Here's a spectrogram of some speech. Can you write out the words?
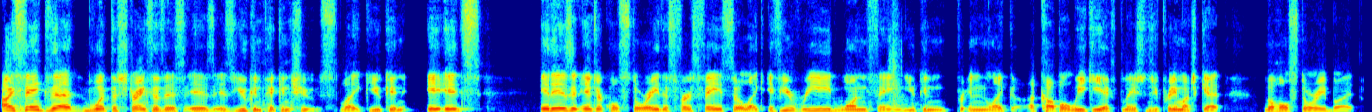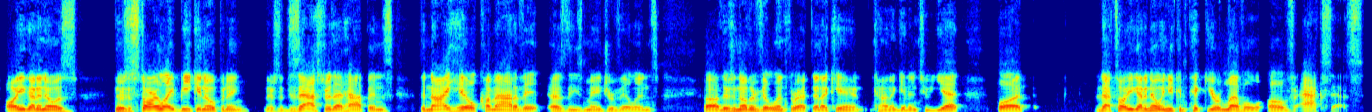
I think that what the strength of this is is you can pick and choose. Like you can it, it's it is an integral story this first phase. So like if you read one thing, you can in like a couple wiki explanations, you pretty much get the whole story. But all you got to know is there's a starlight beacon opening. There's a disaster that happens. The Nihil come out of it as these major villains. Uh, there's another villain threat that I can't kind of get into yet, but that's all you got to know. And you can pick your level of access.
